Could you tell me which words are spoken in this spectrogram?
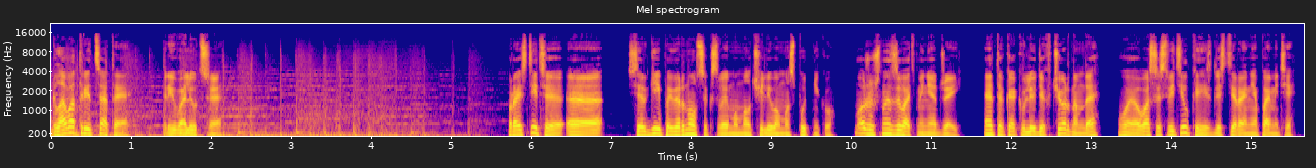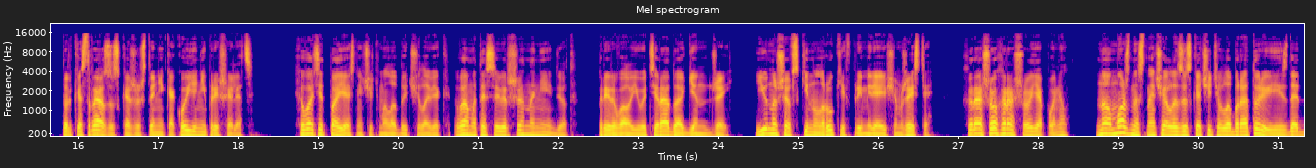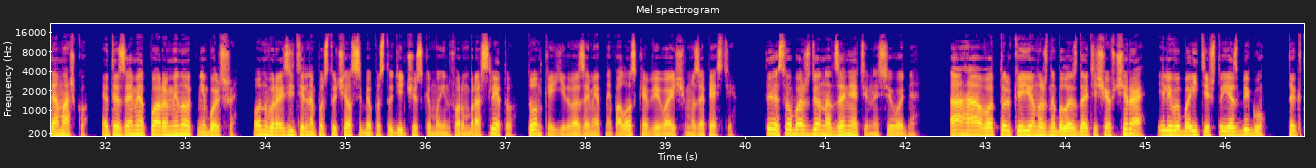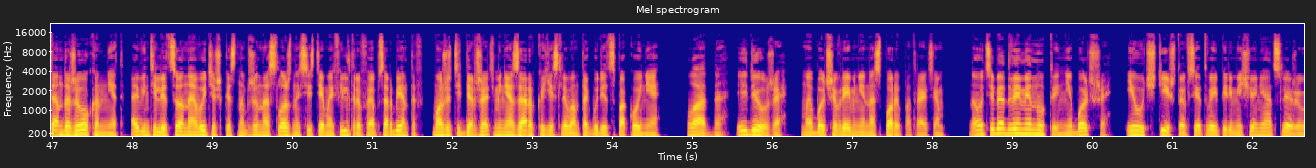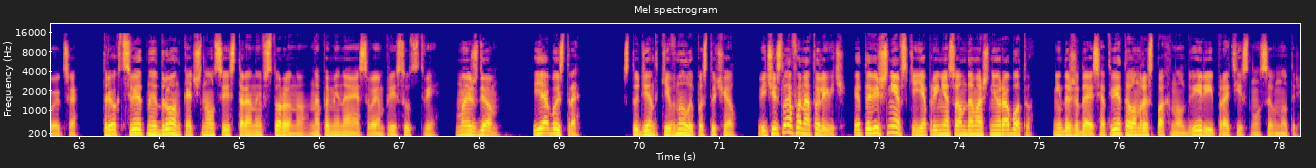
Глава 30. Революция. «Простите, э...» Сергей повернулся к своему молчаливому спутнику. «Можешь называть меня Джей. Это как в «Людях в черном», да? Ой, а у вас и светилка есть для стирания памяти. Только сразу скажу, что никакой я не пришелец». «Хватит поясничать, молодой человек. Вам это совершенно не идет», — прервал его тираду агент Джей. Юноша вскинул руки в примиряющем жесте. «Хорошо, хорошо, я понял. Но можно сначала заскочить в лабораторию и сдать домашку. Это займет пару минут, не больше. Он выразительно постучал себя по студенческому информбраслету, тонкой, едва заметной полоской, обвивающему запястье. Ты освобожден от занятий на сегодня. Ага, вот только ее нужно было сдать еще вчера. Или вы боитесь, что я сбегу? Так там даже окон нет, а вентиляционная вытяжка снабжена сложной системой фильтров и абсорбентов. Можете держать меня за руку, если вам так будет спокойнее. Ладно, иди уже. Мы больше времени на споры потратим. Но у тебя две минуты, не больше. И учти, что все твои перемещения отслеживаются. Трехцветный дрон качнулся из стороны в сторону, напоминая о своем присутствии. «Мы ждем. Я быстро». Студент кивнул и постучал. «Вячеслав Анатольевич, это Вишневский, я принес вам домашнюю работу». Не дожидаясь ответа, он распахнул двери и протиснулся внутрь.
